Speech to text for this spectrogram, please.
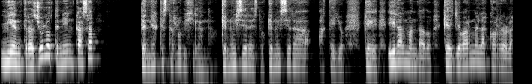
Mientras yo lo tenía en casa, tenía que estarlo vigilando, que no hiciera esto, que no hiciera aquello, que ir al mandado, que llevarme la correola,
